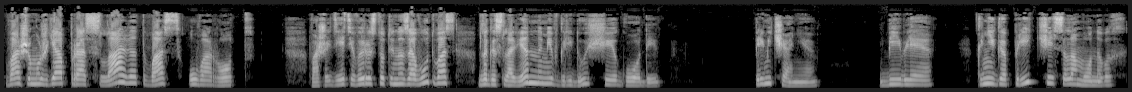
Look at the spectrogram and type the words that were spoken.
Ваши мужья прославят вас у ворот. Ваши дети вырастут и назовут вас благословенными в грядущие годы. Примечание. Библия. Книга притчей Соломоновых.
